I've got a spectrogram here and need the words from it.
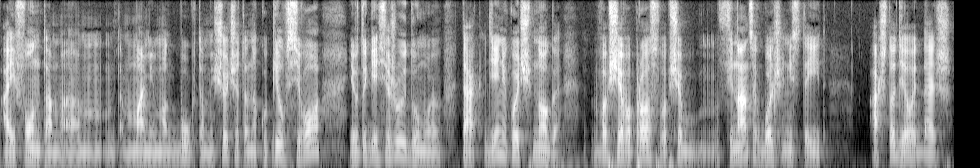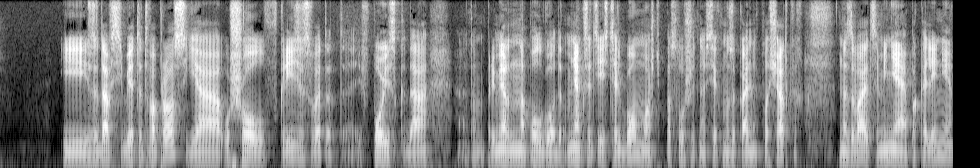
iPhone, там, там маме MacBook, там еще что-то накупил всего, и в итоге я сижу и думаю, так, денег очень много, вообще вопрос вообще в финансах больше не стоит, а что делать дальше? И задав себе этот вопрос, я ушел в кризис, в этот, э, в поиск, да, э, там, примерно на полгода. У меня, кстати, есть альбом, можете послушать на всех музыкальных площадках, называется «Меняя поколение».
